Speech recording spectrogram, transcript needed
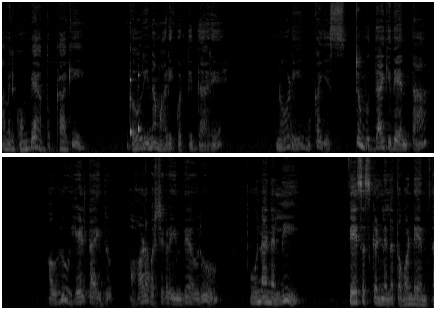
ಆಮೇಲೆ ಗೊಂಬೆ ಹಬ್ಬಕ್ಕಾಗಿ ಗೌರಿನ ಮಾಡಿಕೊಟ್ಟಿದ್ದಾರೆ ನೋಡಿ, ಮುಖ ಎಷ್ಟು ಮುದ್ದಾಗಿದೆ ಅಂತ ಅವರು ಹೇಳ್ತಾ ಇದ್ರು. ಬಹಳ ವರ್ಷಗಳ ಹಿಂದೆ ಅವರು ಪೂನಾನಲ್ಲಿ ಫೇಸಸ್ಗಳನ್ನೆಲ್ಲ ತಗೊಂಡೆ ಅಂತ.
